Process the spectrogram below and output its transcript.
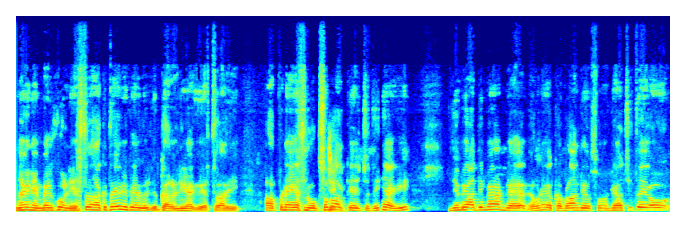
ਨਹੀਂ ਨਹੀਂ ਬਿਲਕੁਲ ਨਹੀਂ ਇਸ ਤਰ੍ਹਾਂ ਕਿਤੇ ਵੀ ਕੋਈ ਗੱਲ ਨਹੀਂ ਹੈਗੀ ਇਸ ਤਰ੍ਹਾਂ ਦੀ। ਆਪਣੇ ਇਸ ਲੋਕ ਸਭਾ ਹਲਕੇ ਚ ਨਹੀਂ ਹੈਗੀ। ਜਿਵੇਂ ਅੱਜ ਮੈਂ ਹੁਣ- ਖਬਰਾਂ ਦੇ ਸੁਣ ਰਿਹਾ ਸੀ ਤੇ ਉਹ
